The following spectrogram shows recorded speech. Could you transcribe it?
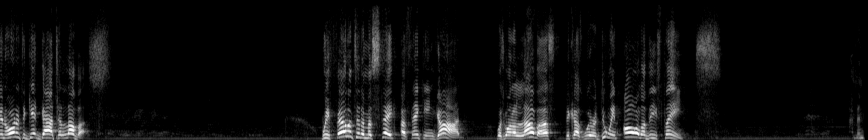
in order to get God to love us. We fell into the mistake of thinking God was going to love us because we were doing all of these things. I'm in the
